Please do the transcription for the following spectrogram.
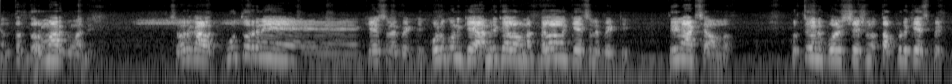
ఎంత దుర్మార్గం అది. చివరికి వాళ్ళ కూతురుని కేసులో పెట్టి కొడుకునికి అమెరికాలో ఉన్న పిల్లల్ని కేసులో పెట్టి త్రీ నాట్ సెవెన్లో కుర్తివేని పోలీస్ స్టేషన్లో తప్పుడు కేసు పెట్టి.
